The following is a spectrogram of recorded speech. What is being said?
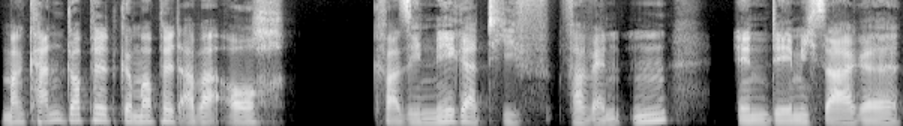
Man kann doppelt gemoppelt aber auch quasi negativ verwenden, indem ich sage,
